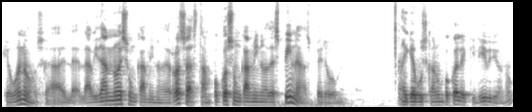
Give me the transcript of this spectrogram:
Que bueno, o sea, la, la vida no es un camino de rosas, tampoco es un camino de espinas, pero hay que buscar un poco el equilibrio, ¿no?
